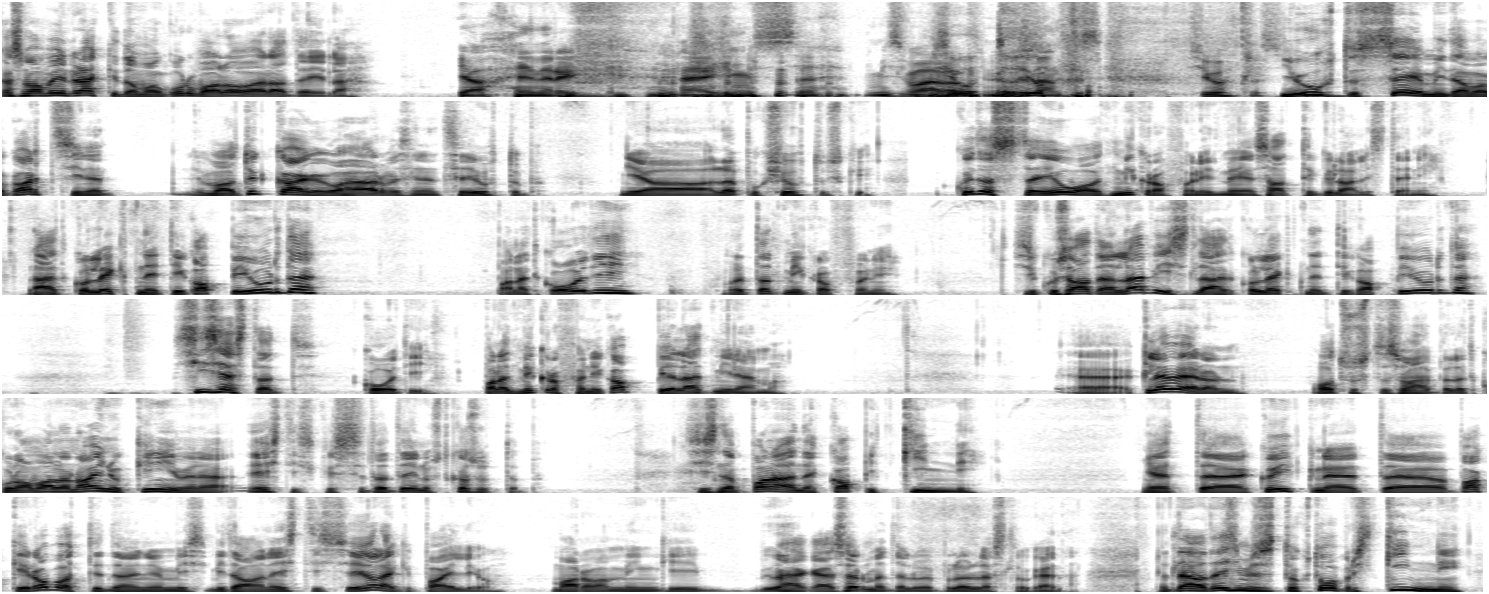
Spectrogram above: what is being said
kas ma võin rääkida oma kurva loo ära teile? jah, Henrik, räägi, mis, mis vaevab sind südantes, mis juhtus? juhtus see, mida ma kartsin, et ma tükk aega kohe arvasin, et see juhtub ja lõpuks juhtuski. kuidas jõuavad mikrofonid meie saatekülalisteni? Lähed Collectneti kapi juurde, paned koodi, võtad mikrofoni. siis, kui saade on läbi, siis lähed Collectneti kapi juurde, sisestad koodi, paned mikrofoni kappi ja lähed minema. Äh, Cleveron otsustas vahepeal, et kuna ma olen ainuke inimene Eestis, kes seda teenust kasutab, siis nad panevad need kapid kinni. nii et äh, kõik need äh, pakirobotid on ju, mis, mida on Eestis, ei olegi palju, ma arvan, mingi ühe käe sõrmedel võib-olla üles lugeda. Nad lähevad esimesest oktoobrist kinni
